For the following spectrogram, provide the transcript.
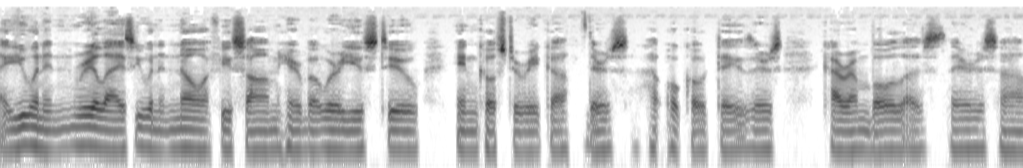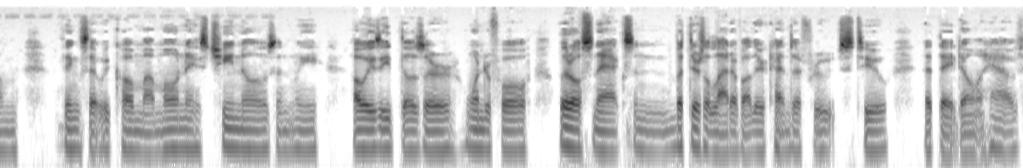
uh, you wouldn't realize, you wouldn't know if you saw them here, but we're used to in Costa Rica. There's jocotes, there's carambolas. There's um, things that we call mamones chinos, and we always eat those. Are wonderful little snacks, and but there's a lot of other kinds of fruits too that they don't have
